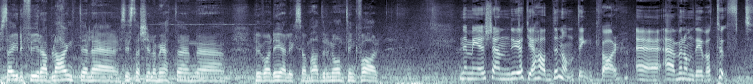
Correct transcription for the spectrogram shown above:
säkert fyra blankt eller sista kilometern. Eh, hur var det liksom? Hade du någonting kvar? Nej men jag kände ju att jag hade någonting kvar, eh, även om det var tufft.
